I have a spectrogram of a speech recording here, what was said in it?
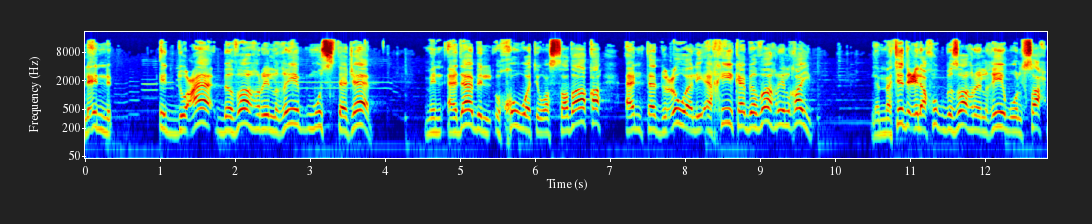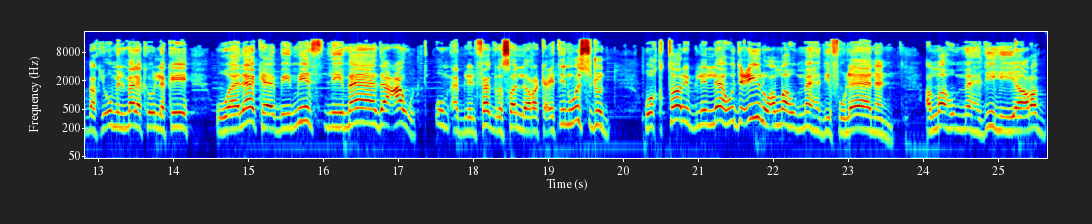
لأن الدعاء بظهر الغيب مستجاب. من آداب الأخوة والصداقة أن تدعو لأخيك بظهر الغيب. لما تدعي لأخوك بظهر الغيب ولصاحبك يقوم الملك يقول لك إيه؟ ولك بمثل ما دعوت. قوم قبل الفجر صلي ركعتين واسجد. واقترب لله وادعي له. اللهم اهد فلانا. اللهم اهديه يا رب.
